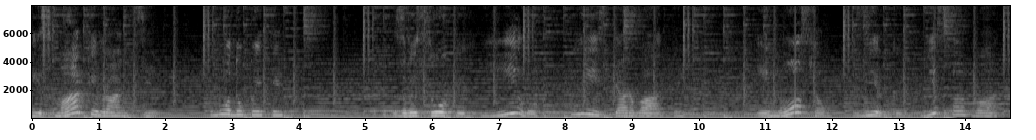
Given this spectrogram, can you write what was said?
І з хмарки вранці воду пити. З високих гілок листя рвати. І носом зірки діставати.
